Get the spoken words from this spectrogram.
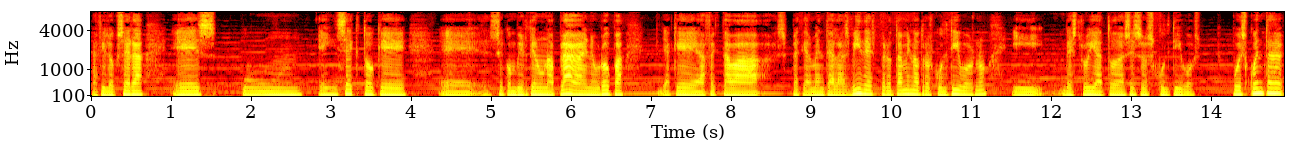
La filoxera es un insecto que eh, se convirtió en una plaga en Europa ya que afectaba especialmente a las vides, pero también a otros cultivos, ¿no? Y destruía todos esos cultivos. Pues cuenta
